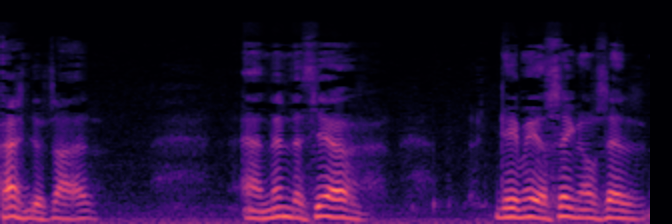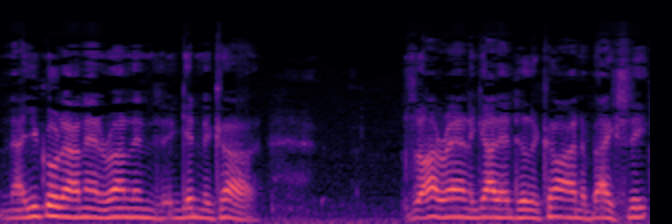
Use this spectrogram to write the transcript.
passenger side, and then the sheriff gave me a signal, said, now you go down there and run and get in the car. So I ran and got into the car in the back seat,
